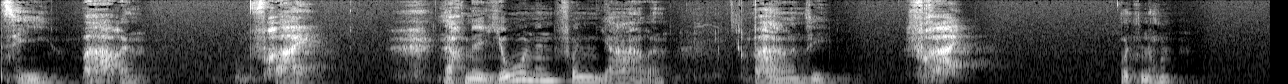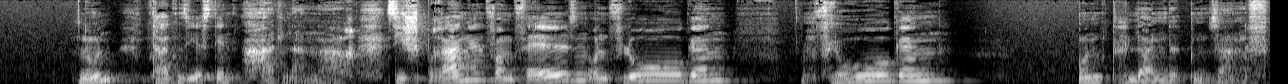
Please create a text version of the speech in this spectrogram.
Sie waren frei. Nach Millionen von Jahren waren sie frei. Und nun? Nun taten sie es den Adlern nach. Sie sprangen vom Felsen und flogen und flogen und landeten sanft,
